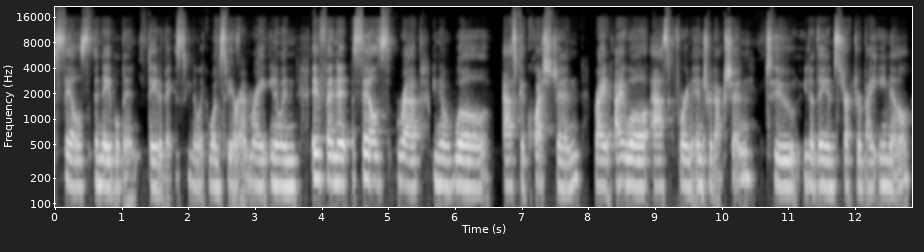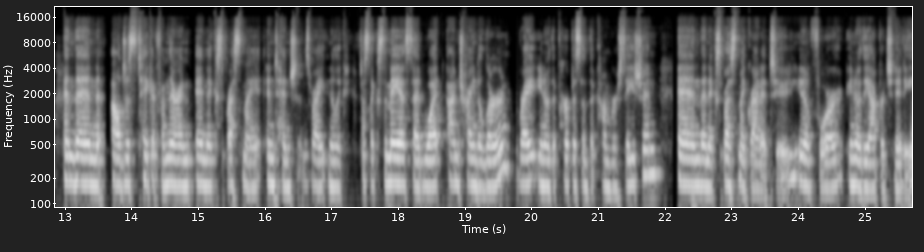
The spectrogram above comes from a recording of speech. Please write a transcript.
sales enablement database, you know, like one CRM, right? You know, and if a sales rep, you know, will ask a question, right, I will ask for an introduction to, you know, the instructor by email. And then I'll just take it from there and, and express my intentions, right? You know, like just like Sumaya said, what I'm trying to learn, right? You know, the purpose of the conversation, and then express my gratitude, you know, for, you know, the opportunity,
